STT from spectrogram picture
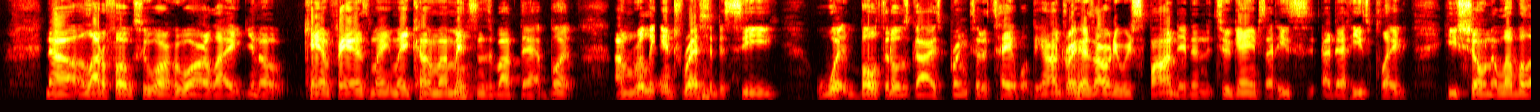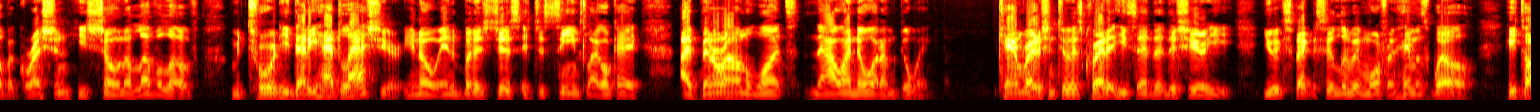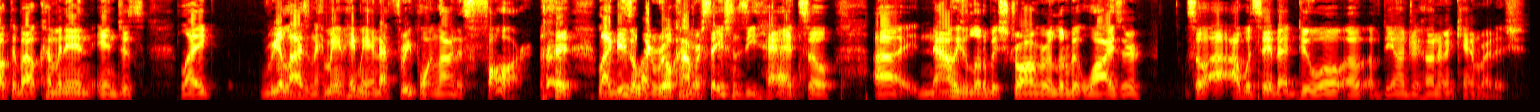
Now, a lot of folks who are who are like you know Cam fans may may come my mentions about that, but I'm really interested to see what both of those guys bring to the table. DeAndre has already responded in the two games that he's uh, that he's played. He's shown a level of aggression. He's shown a level of maturity that he had last year. You know, and but it's just it just seems like okay, I've been around once. Now I know what I'm doing. Cam Reddish, and to his credit, he said that this year he you expect to see a little bit more from him as well. He talked about coming in and just like realizing that man, hey man, that three point line is far. like these are like real conversations he had. So uh, now he's a little bit stronger, a little bit wiser. So I, I would say that duo of, of, DeAndre Hunter and Cam Reddish.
